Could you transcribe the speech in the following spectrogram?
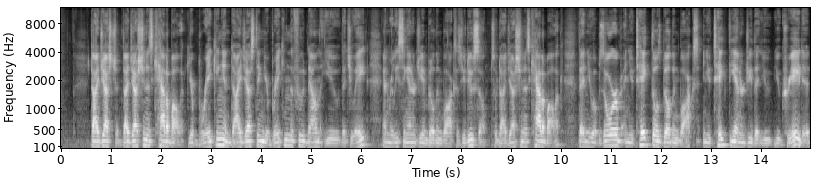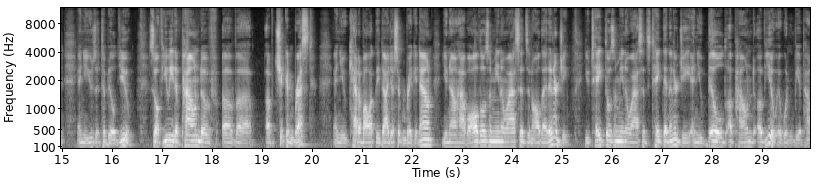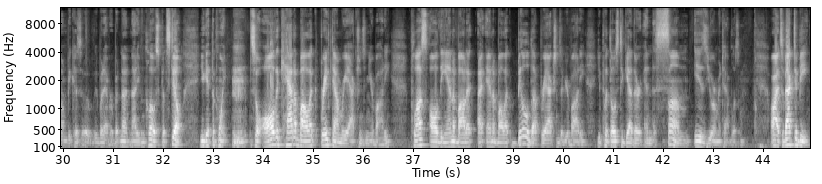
Digestion. Digestion is catabolic. You're breaking and digesting, you're breaking the food down that you that you ate and releasing energy and building blocks as you do so. So digestion is catabolic. Then you absorb and you take those building blocks and you take the energy that you you created and you use it to build you. So if you eat a pound of of uh, of chicken breast, and you catabolically digest it and break it down, you now have all those amino acids and all that energy. You take those amino acids, take that energy, and you build a pound of you. It wouldn't be a pound because whatever, but not, not even close. But still, you get the point. so all the catabolic breakdown reactions in your body, plus all the anabolic uh, anabolic buildup reactions of your body, you put those together, and the sum is your metabolism. All right, so back to B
